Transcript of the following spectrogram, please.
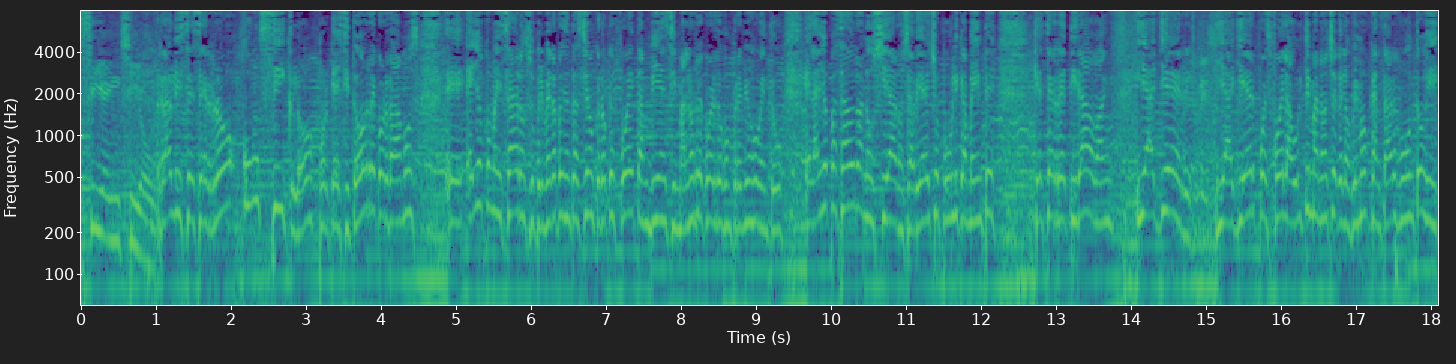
CNCO. Raúl, y se cerró un ciclo, porque si todos recordamos, eh, ellos comenzaron su primera presentación, creo que fue también, si mal no recuerdo, con Premio Juventud. El año pasado lo anunciaron, se había hecho públicamente que se retiraban y ayer, y ayer pues fue la última noche que los vimos cantar juntos y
